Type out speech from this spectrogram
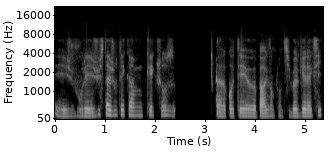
Et je voulais juste ajouter quand même quelque chose côté, par exemple, Ansible Galaxy.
